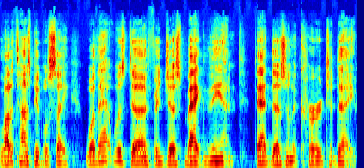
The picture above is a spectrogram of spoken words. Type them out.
A lot of times people say, well, that was done for just back then. That doesn't occur today.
